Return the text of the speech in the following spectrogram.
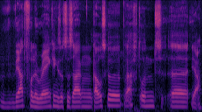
wertvolle Ranking sozusagen rausgebracht und äh, ja,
